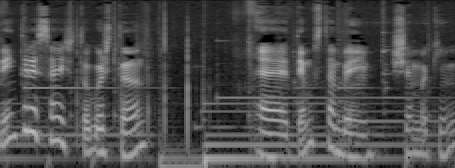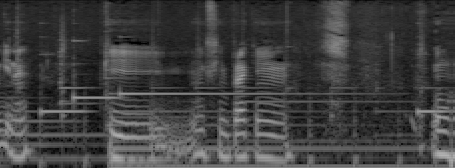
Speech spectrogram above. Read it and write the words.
bem interessante, tô gostando. É, temos também Chama King, né? Que, enfim, para quem. Um,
